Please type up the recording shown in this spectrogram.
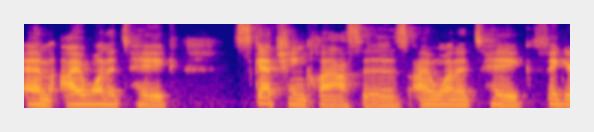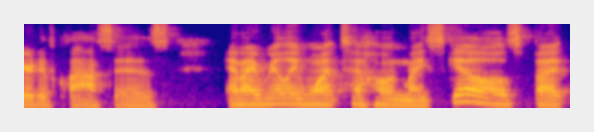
and I want to take sketching classes, I want to take figurative classes, and I really want to hone my skills. But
